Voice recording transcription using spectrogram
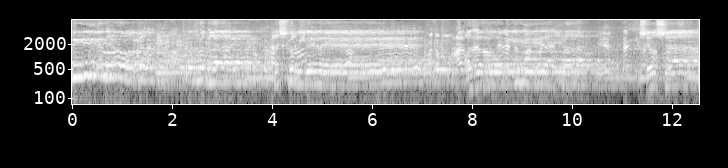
بيروتا اخرج لايا اشرب عزفوني احرار شرشات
